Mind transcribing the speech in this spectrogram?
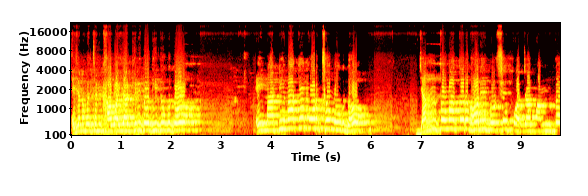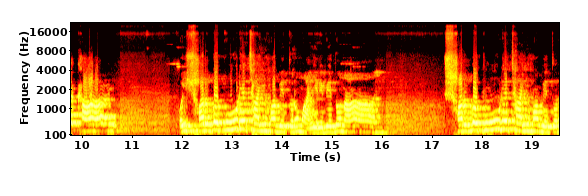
এই জন্য বলছেন খাওয়াইয়া ক্ষীর দধি দুগ্ধ এই মাটি মাকে করছ মুগ্ধ? জানত মাতর ঘরে বসে পচা পান্তা খায়। ওই স্বর্গপুরে ছাই হবে তোর মায়ের বেদনায়। স্বর্গপুরে ছাই হবে তোর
